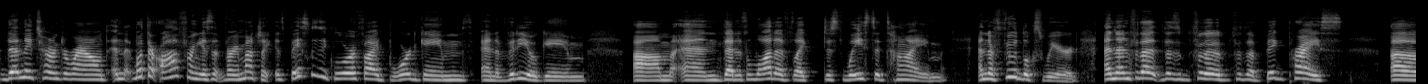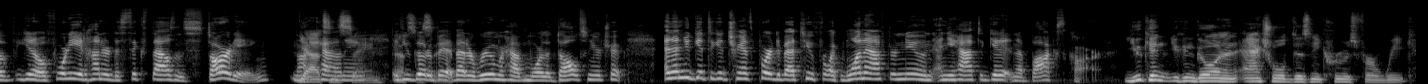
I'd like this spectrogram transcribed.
then they turned around, and what they're offering isn't very much. Like it's basically the glorified board games and a video game, um, and then it's a lot of like just wasted time. And their food looks weird. And then for that, the- for the for the big price of you know forty eight hundred to six thousand starting, not Yeah, counting insane. if you go to a better room or have more adults on your trip, and then you get to get transported to Batuu for like one afternoon, and you have to get it in a box car. You can you can go on an actual Disney cruise for a week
